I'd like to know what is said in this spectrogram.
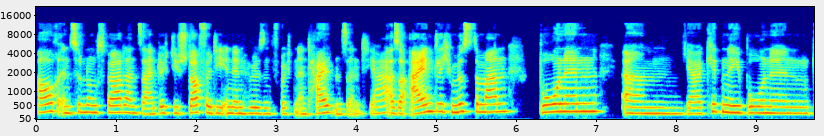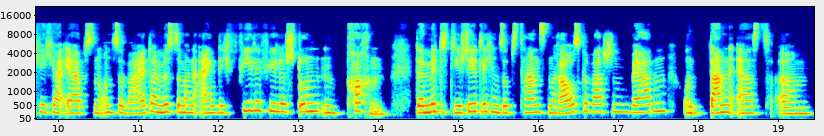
auch entzündungsfördernd sein durch die Stoffe, die in den Hülsenfrüchten enthalten sind. Ja, also eigentlich müsste man Bohnen, ähm, ja, Kidneybohnen, Kichererbsen und so weiter, müsste man eigentlich viele, viele Stunden kochen, damit die schädlichen Substanzen rausgewaschen werden und dann erst ähm,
